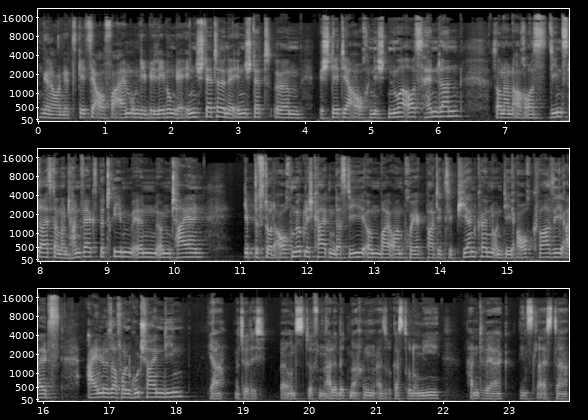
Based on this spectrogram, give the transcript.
Genau, und jetzt geht es ja auch vor allem um die Belebung der Innenstädte. Eine Innenstadt ähm, besteht ja auch nicht nur aus Händlern, sondern auch aus Dienstleistern und Handwerksbetrieben in ähm, Teilen. Gibt es dort auch Möglichkeiten, dass die ähm, bei eurem Projekt partizipieren können und die auch quasi als Einlöser von Gutscheinen dienen? Ja, natürlich. Bei uns dürfen alle mitmachen, also Gastronomie, Handwerk, Dienstleister,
